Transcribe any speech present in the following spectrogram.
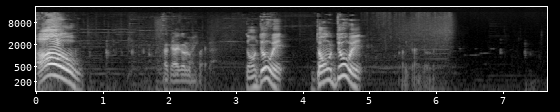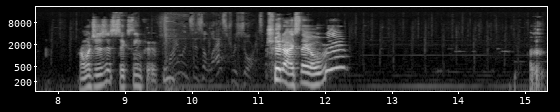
oh! Okay, I gotta back. Don't do it. Don't do it. How much is it? 1650? Should I stay over there?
